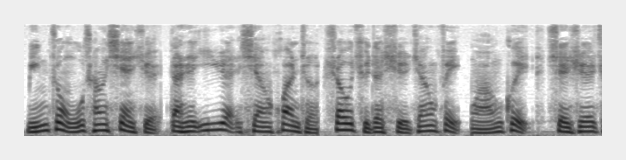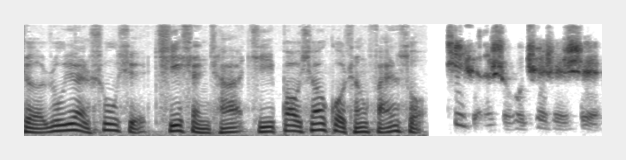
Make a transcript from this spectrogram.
民众无偿献血，但是医院向患者收取的血浆费昂贵，献血者入院输血，其审查及报销过程繁琐。献血的时候确实是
